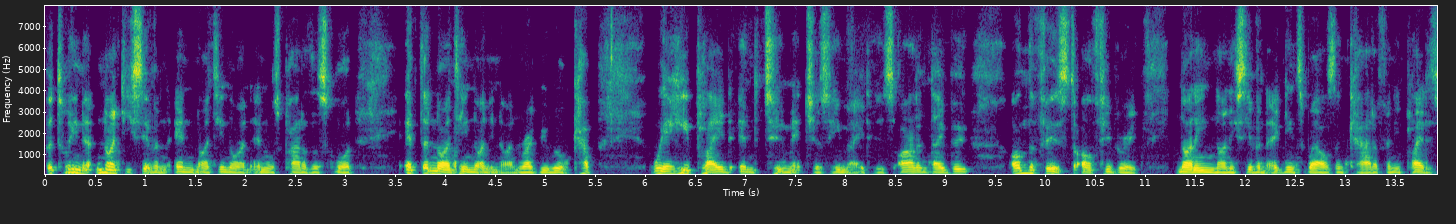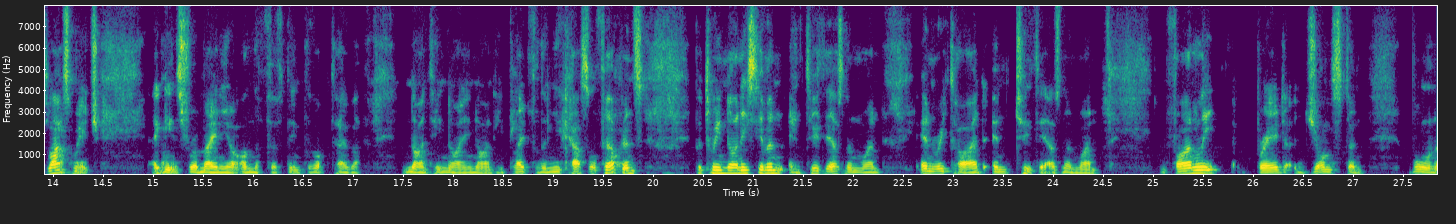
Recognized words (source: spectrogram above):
between 97 and 99 and was part of the squad at the 1999 Rugby World Cup, where he played in two matches. He made his Ireland debut on the 1st of February 1997 against Wales in Cardiff, and he played his last match against Romania on the 15th of October 1999. He played for the Newcastle Falcons between 97 and 2001 and retired in 2001. And finally, Brad Johnstone, born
